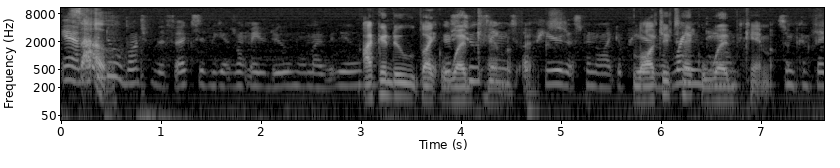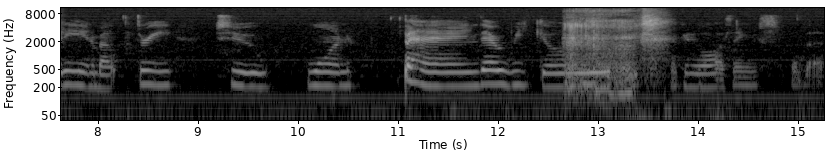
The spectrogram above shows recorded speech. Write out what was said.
yeah, and I can do a bunch of effects if you guys want me to do on my videos. I can do like two webcam things up here effects. that's gonna like appear. Logitech rain down webcam. Some confetti in about three, two, one, bang! There we go. I can do a lot of things with that.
